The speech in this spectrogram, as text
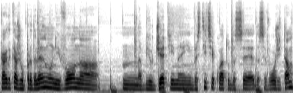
как да кажа, определено ниво на на бюджет и на инвестиция, която да се, да се вложи там,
